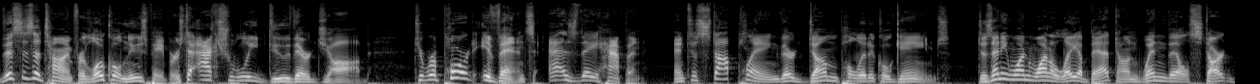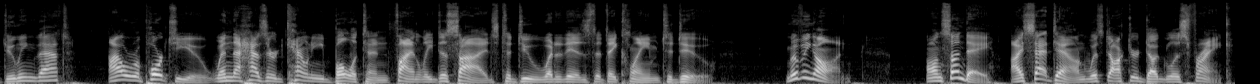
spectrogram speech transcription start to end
This is a time for local newspapers to actually do their job, to report events as they happen, and to stop playing their dumb political games. Does anyone want to lay a bet on when they'll start doing that? I'll report to you when the Hazard County Bulletin finally decides to do what it is that they claim to do. Moving on, on Sunday, I sat down with Dr. Douglas Frank.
